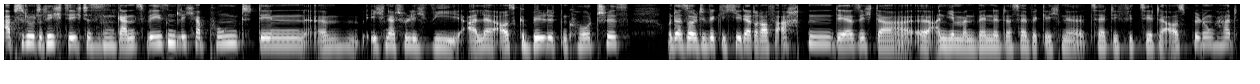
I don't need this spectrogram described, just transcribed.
Absolut richtig. Das ist ein ganz wesentlicher Punkt, den ähm, ich natürlich wie alle ausgebildeten Coaches, und da sollte wirklich jeder darauf achten, der sich da äh, an jemanden wendet, dass er wirklich eine zertifizierte Ausbildung hat.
